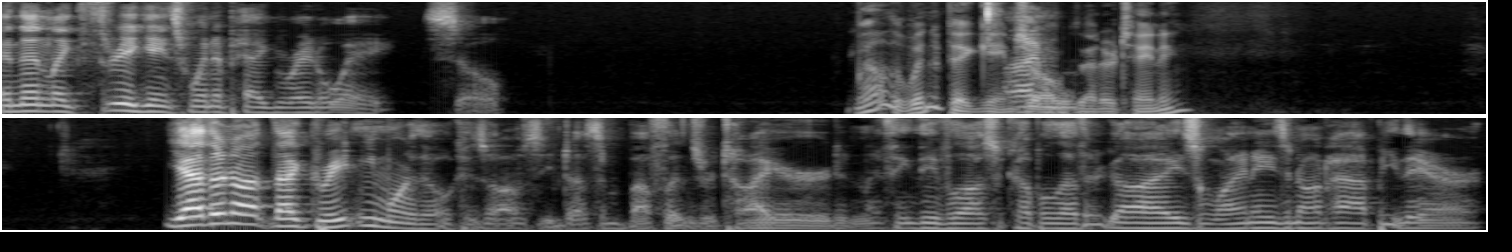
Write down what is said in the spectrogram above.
And then like three against Winnipeg right away. So well the Winnipeg games are I'm- always entertaining. yeah, they're not that great anymore though, because obviously Dustin Byfuglien's retired, and I think they've lost a couple other guys. Line's not happy there,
